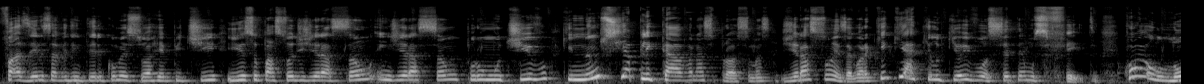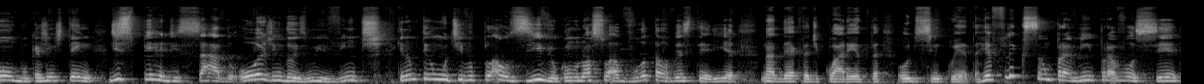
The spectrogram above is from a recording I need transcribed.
fazendo isso a vida inteira e começou a repetir, e isso passou de geração em geração por um motivo que não se aplicava nas próximas gerações. Agora, o que, que é aquilo que eu e você temos feito? Qual é o lombo que a gente tem desperdiçado hoje em 2020 que não tem um motivo plausível como nosso avô talvez teria na década de 40 ou de 50? Reflexão para mim e para você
